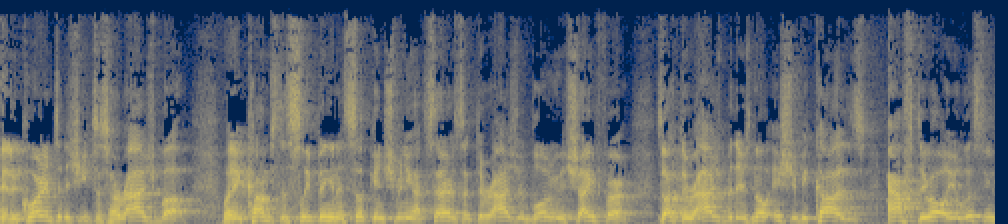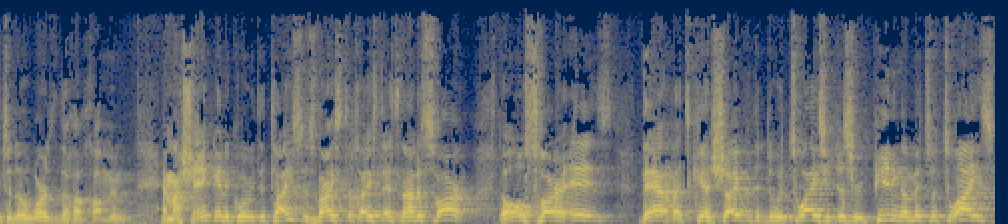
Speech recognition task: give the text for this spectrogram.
And according to the Shitas Harashba, when it comes to sleeping in a silk and Shmini Atzer, Zakh Raj and blowing the shayfer, Zakh Rashba, there's no issue because, after all, you're listening to the words of the Chachamim. And Mashenken, according to Taisus, Vice to it's not a svar. The whole svar is that by Tkiyah Shaifa to do it twice, you're just repeating a mitzvah twice.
